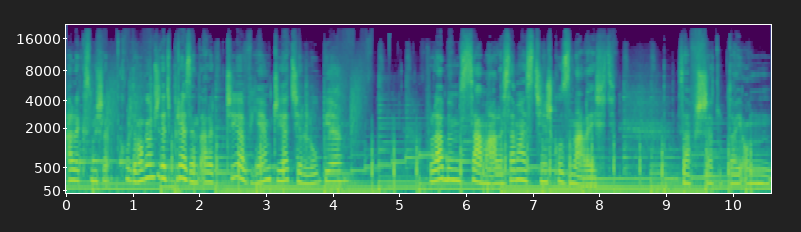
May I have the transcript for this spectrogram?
Alex, myślę... Kurde, mogłam ci dać prezent, ale czy ja wiem, czy ja cię lubię? Wolałabym sama, ale sama jest ciężko znaleźć. Zawsze tutaj on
